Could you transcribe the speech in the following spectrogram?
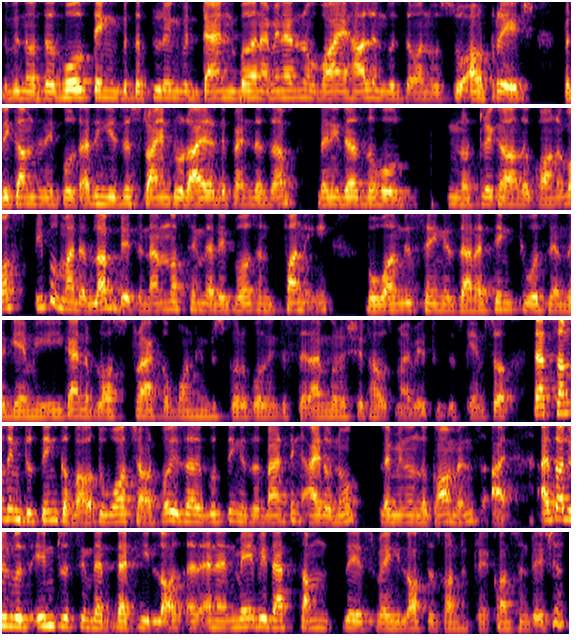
You know, the whole thing with the playing with Dan Burn. I mean, I don't know why Haaland was the one who was so outraged, but he comes and he pulls. I think he's just trying to rile defenders up. Then he does the whole you know trick around the corner box. People might have loved it, and I'm not saying that it wasn't funny, but what I'm just saying is that I think towards the end of the game, he, he kind of lost track of wanting to score a goal and just said, "I'm going to shithouse my way through this game." So that's something to think about, to watch out for. Is that a good thing? Is that a bad thing? I don't know. Let me know in the comments. I I thought it was interesting that that he lost, and, maybe that's some place where he lost his concentration.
